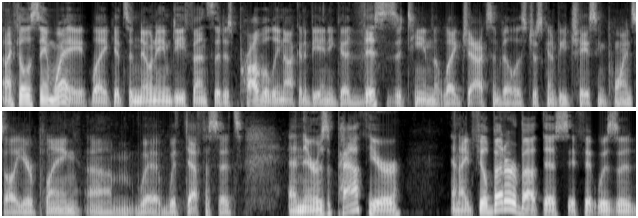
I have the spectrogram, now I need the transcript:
and I feel the same way. Like it's a no name defense that is probably not going to be any good. This is a team that, like Jacksonville, is just going to be chasing points all year, playing um, with, with deficits. And there is a path here and I'd feel better about this if it was a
